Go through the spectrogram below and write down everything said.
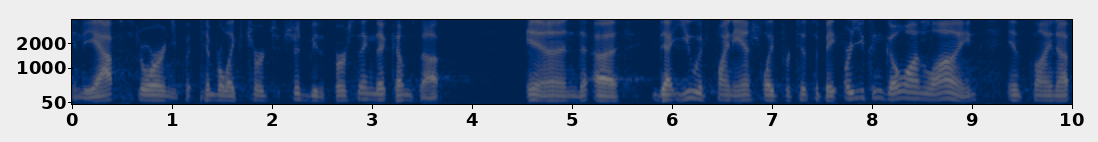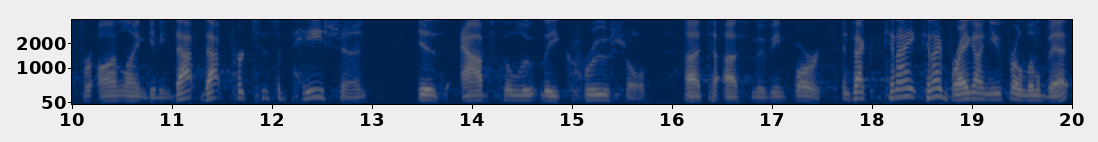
in the App Store, and you put Timberlake Church, it should be the first thing that comes up. And uh, that you would financially participate, or you can go online and sign up for online giving. That, that participation is absolutely crucial uh, to us moving forward. In fact, can I, can I brag on you for a little bit?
